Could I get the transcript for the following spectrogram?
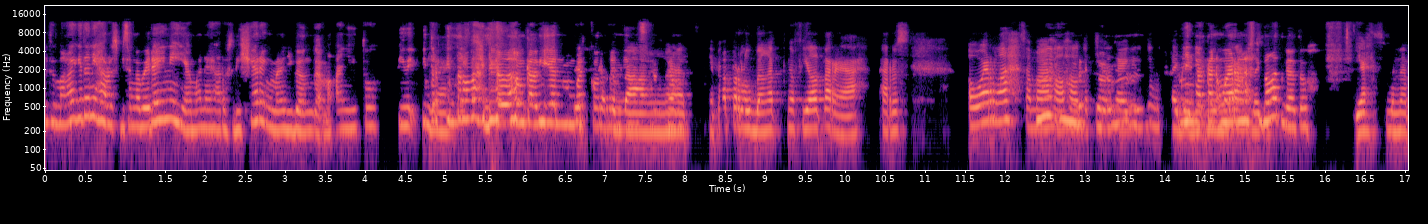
gitu. Makanya kita nih harus bisa ngebedain nih yang mana yang harus di share yang mana juga enggak. Makanya itu pinter-pinter yes. lah dalam kalian membuat konten banget. Kita perlu banget ngefilter ya. Harus aware lah sama hmm, hal-hal hmm, kecil kayak gitu. Bisa meningkatkan awareness banget gak tuh? Yes bener.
